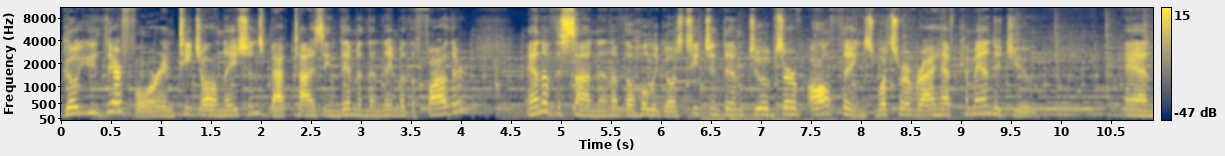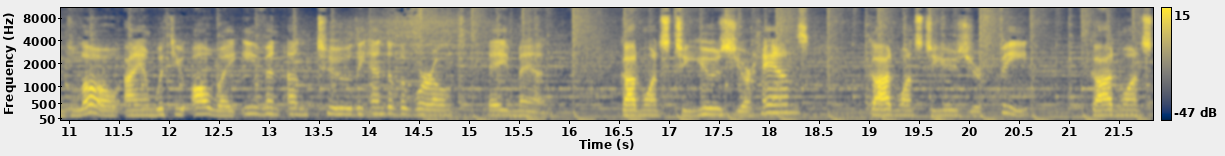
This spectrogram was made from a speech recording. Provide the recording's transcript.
go you therefore and teach all nations baptizing them in the name of the Father and of the Son and of the Holy Ghost teaching them to observe all things whatsoever I have commanded you and lo, I am with you always, even unto the end of the world. Amen. God wants to use your hands. God wants to use your feet. God wants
